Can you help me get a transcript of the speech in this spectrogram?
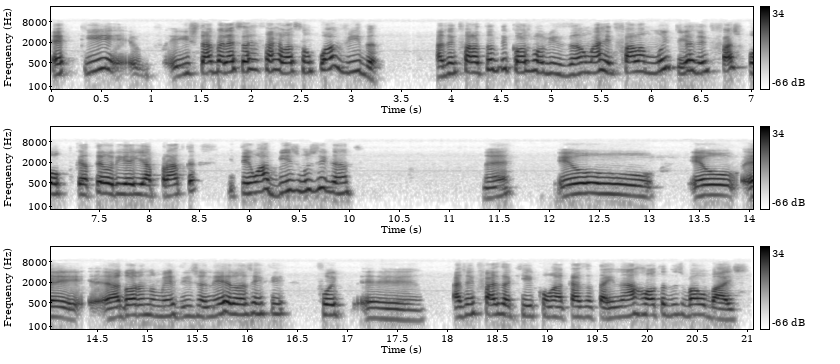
é que estabelece essa relação com a vida. A gente fala tanto de cosmovisão, mas a gente fala muito e a gente faz pouco, porque a teoria e a prática e tem um abismo gigante, né? Eu, eu é, agora no mês de janeiro a gente foi, é, a gente faz aqui com a Casa Tainá a Rota dos Baobás,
